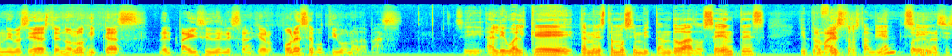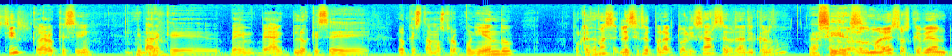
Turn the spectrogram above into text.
Universidades tecnológicas del país y del extranjero, por ese motivo nada más. Sí, al igual que también estamos invitando a docentes ¿Y ¿A maestros también pueden asistir? Claro que sí, para que vean lo que, se, lo que estamos proponiendo. Porque además les sirve para actualizarse, ¿verdad, Ricardo? Así es. A los maestros que vean,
